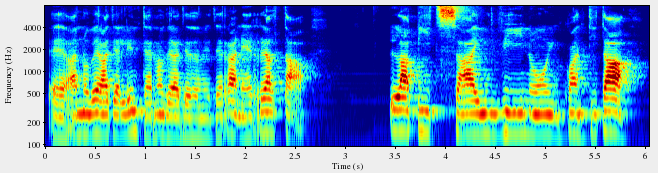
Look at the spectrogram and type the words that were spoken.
eh, annoverati all'interno della dieta mediterranea. In realtà la pizza, il vino in quantità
